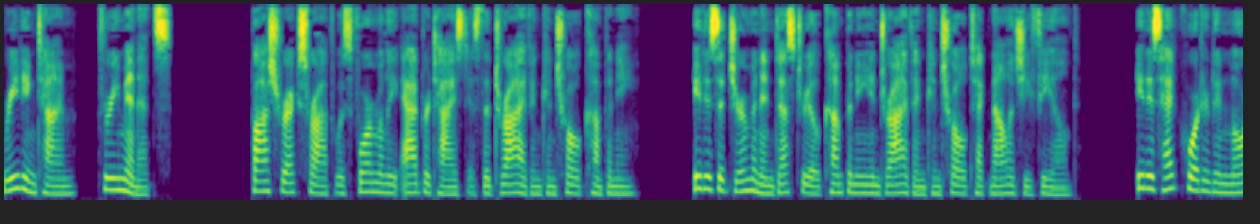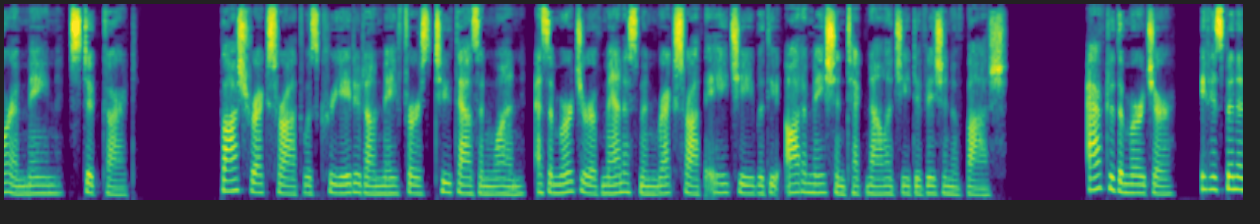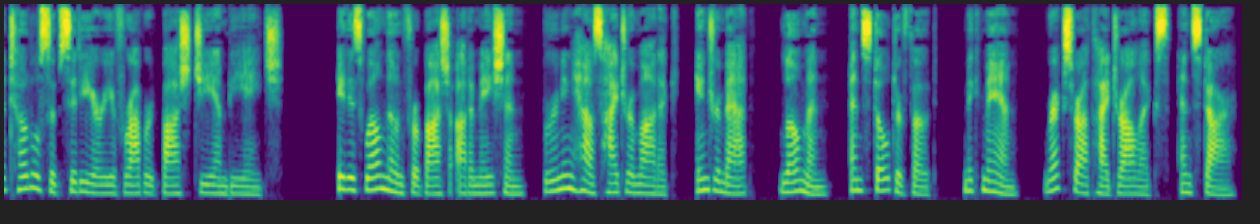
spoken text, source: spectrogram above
Reading time 3 minutes. Bosch Rexroth was formerly advertised as the Drive and Control Company. It is a German industrial company in drive and control technology field. It is headquartered in Lohr Main, Stuttgart. Bosch Rexroth was created on May 1, 2001, as a merger of Mannesmann Rexroth AG with the Automation Technology division of Bosch. After the merger, it has been a total subsidiary of Robert Bosch GmbH. It is well known for Bosch Automation, Bruninghaus Hydromatik, Indramat, Lohmann, and Stolterfoht, Mecman, Rexroth Hydraulics, and Star.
